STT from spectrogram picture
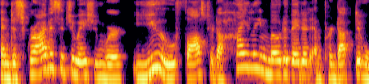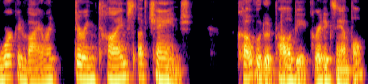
And describe a situation where you fostered a highly motivated and productive work environment during times of change. COVID would probably be a great example.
